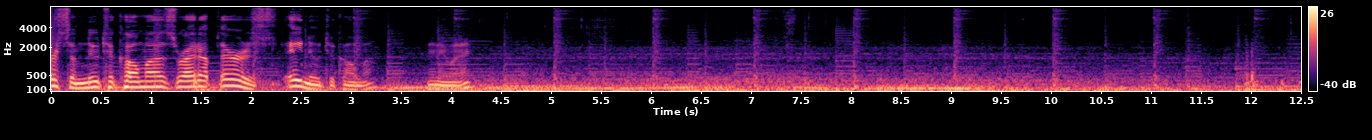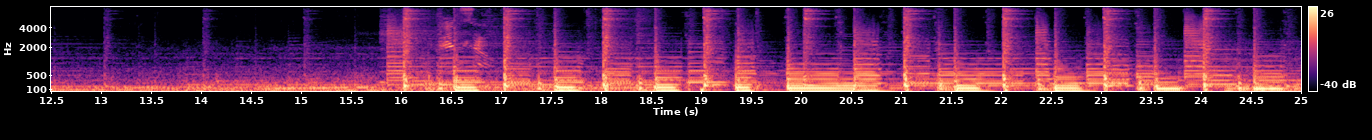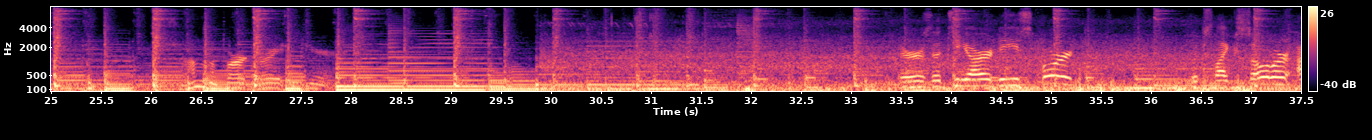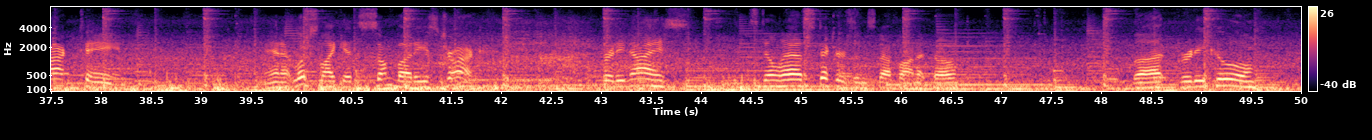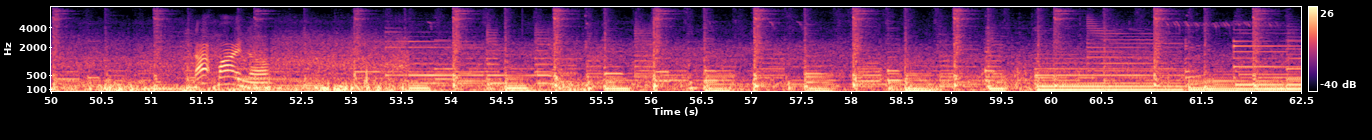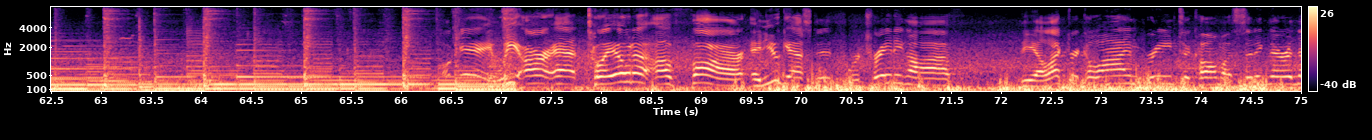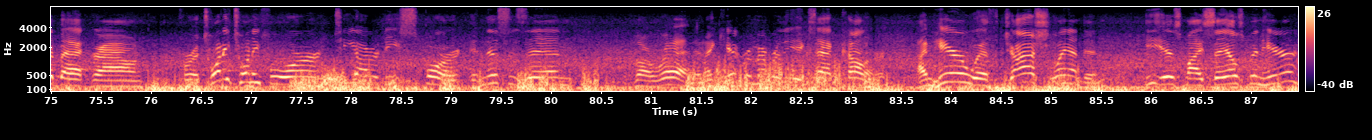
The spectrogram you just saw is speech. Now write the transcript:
there's some new Tacomas right up there is a new Tacoma. Anyway. TRD Sport. Looks like solar octane. And it looks like it's somebody's truck. Pretty nice. Still has stickers and stuff on it though. But pretty cool. Not mine though. Are at Toyota of Pharr, and you guessed it, we're trading off the electric lime green Tacoma sitting there in the background for a 2024 TRD Sport, and this is in the red, and I can't remember the exact color. I'm here with Josh Landon. He is my salesman here.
